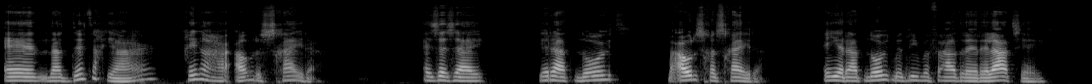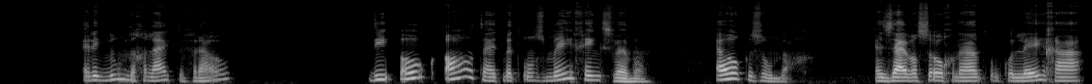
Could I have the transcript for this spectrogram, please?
En na 30 jaar gingen haar ouders scheiden. En zij zei: Je raadt nooit, mijn ouders gaan scheiden. En je raadt nooit met wie mijn vader een relatie heeft. En ik noemde gelijk de vrouw die ook altijd met ons mee ging zwemmen, elke zondag. En zij was zogenaamd een collega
